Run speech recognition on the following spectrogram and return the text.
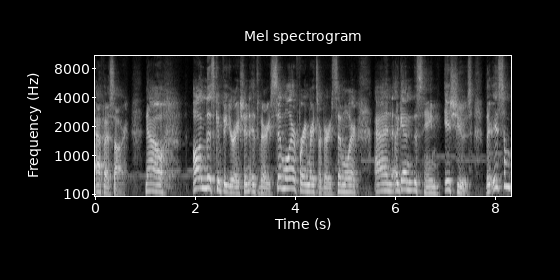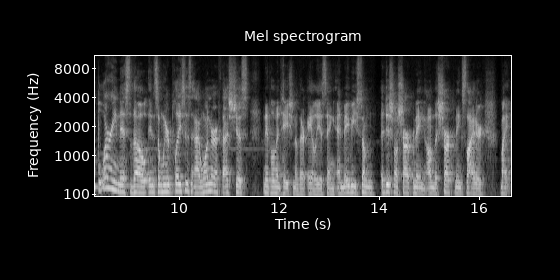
FSR. Now, on this configuration, it's very similar, frame rates are very similar, and again, the same issues. There is some blurriness though in some weird places, and I wonder if that's just an implementation of their aliasing, and maybe some additional sharpening on the sharpening slider might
